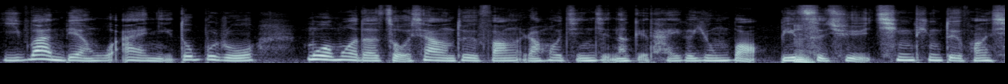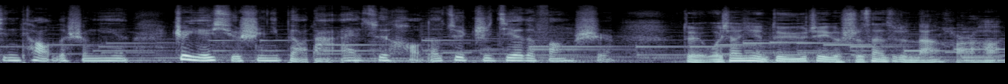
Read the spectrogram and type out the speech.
一万遍“我爱你”，都不如默默的走向对方，然后紧紧的给他一个拥抱，彼此去倾听对方心跳的声音。这也许是你表达爱最好的、最直接的方式。对我相信，对于这个十三岁的男孩儿哈，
